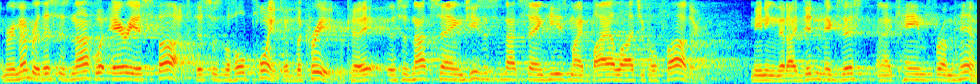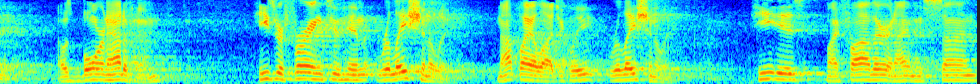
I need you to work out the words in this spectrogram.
And remember, this is not what Arius thought. This was the whole point of the creed, okay? This is not saying, Jesus is not saying he's my biological father, meaning that I didn't exist and I came from him. I was born out of him. He's referring to him relationally, not biologically, relationally. He is my father and I am his son,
